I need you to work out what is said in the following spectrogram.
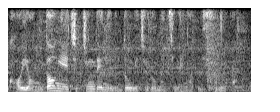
거의 엉덩이에 집중되는 운동 위주로만 진행하고 있습니다.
